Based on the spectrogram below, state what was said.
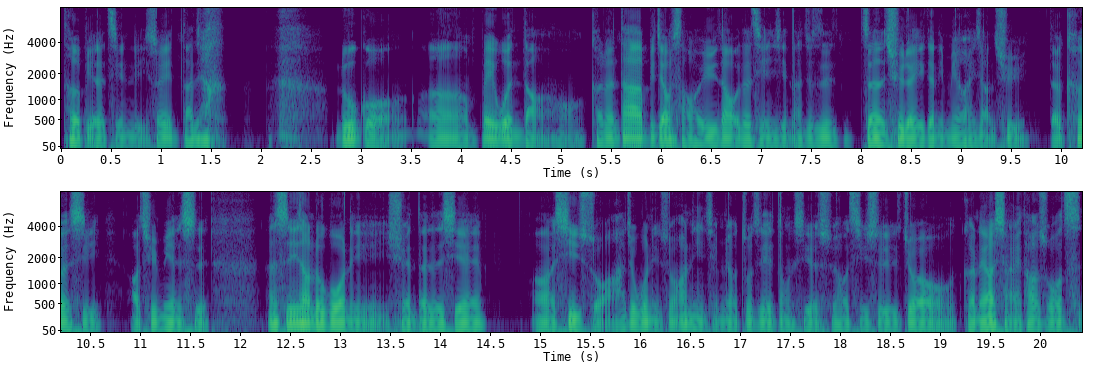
特别的经历。所以大家如果呃被问到哦，可能大家比较少会遇到我的情形，那就是真的去了一个你没有很想去的科系啊去面试。但实际上，如果你选的这些。呃，细说啊，他就问你说啊，你以前没有做这些东西的时候，其实就可能要想一套说辞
